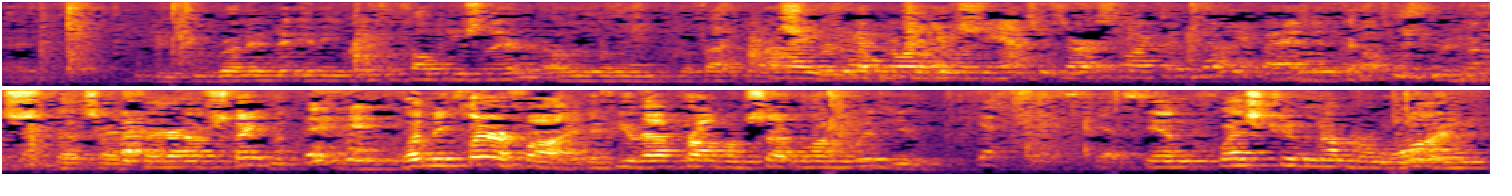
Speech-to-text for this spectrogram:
Okay. Did you run into any difficulties there, other than the fact that I I screwed up have no idea what the answers are, so I couldn't tell you if I had Okay, that's, that's a fair enough statement. Let me clarify, if you have problem set one with you. Yes, yes. In question number one,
